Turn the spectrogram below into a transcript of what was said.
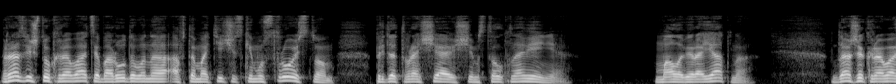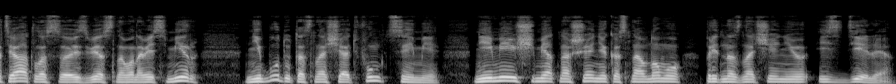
Разве что кровать оборудована автоматическим устройством, предотвращающим столкновение. Маловероятно. Даже кровати Атласа, известного на весь мир, не будут оснащать функциями, не имеющими отношения к основному предназначению изделия.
